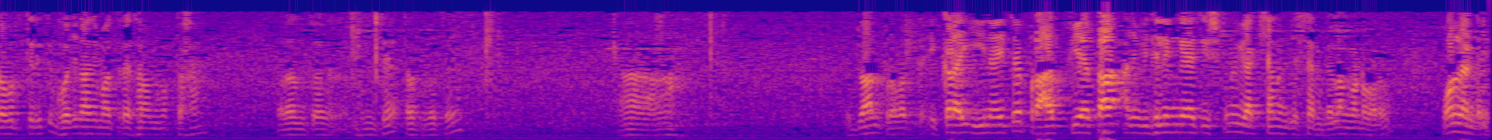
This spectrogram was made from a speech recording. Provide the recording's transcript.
ప్రవృత్తికి భోజనాది మాత్రమే సముక్త తదంతో తద్వత్. విద్వాన్ ప్రవర్తి ఇక్కడ ఈయనైతే ప్రాప్యత అని విధిలింగే తీసుకుని వ్యాఖ్యానం చేశారు బెల్లంకొండ వారు పోన్లండి.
